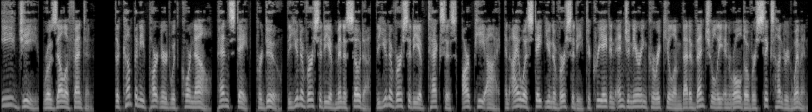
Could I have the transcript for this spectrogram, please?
e.g., Rosella Fenton. The company partnered with Cornell, Penn State, Purdue, the University of Minnesota, the University of Texas, RPI, and Iowa State University to create an engineering curriculum that eventually enrolled over 600 women.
